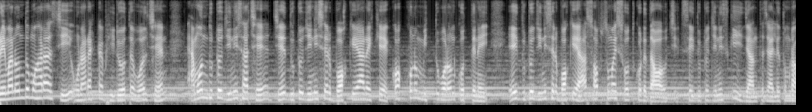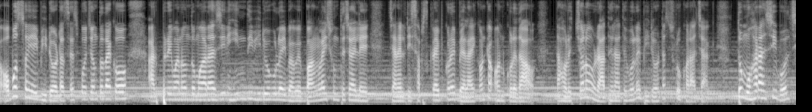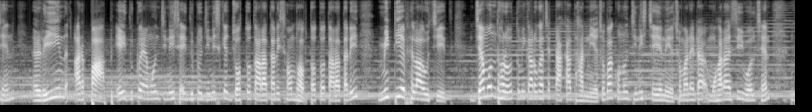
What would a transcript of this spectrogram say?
প্রেমানন্দ মহারাজজি ওনার একটা ভিডিওতে বলছেন, এমন দুটো জিনিস আছে যে দুটো জিনিসের বকেয়া রেখে কখনো মৃত্যুবরণ করতে নেই। এই দুটো জিনিসের বকেয়া সবসময় শোধ করে দেওয়া উচিত। সেই দুটো জিনিস কি? জানতে চাইলে তোমরা অবশ্যই এই ভিডিওটা শেষ পর্যন্ত দেখো। আর প্রেমানন্দ মহারাজজির হিন্দি ভিডিওগুলো এইভাবে বাংলায় শুনতে চাইলে চ্যানেলটি সাবস্ক্রাইব করে বেল আইকনটা অন করে দাও। তাহলে চলো রাধে রাধে বলে ভিডিওটা শুরু করা যাক। তো মহারাজজি বলছেন, ঋণ আর পাপ, এই দুটো এমন জিনিস, এই দুটো জিনিসকে যত তাড়াতাড়ি সম্ভব, তত তাড়াতাড়ি মিটিয়ে ফেলা উচিত। যেমন ধরো, তুমি কারও কাছে টাকা ধার নিয়েছো বা কোনো জিনিস চেয়ে নিয়েছো মানে এটা মহারাজজি বলছেন,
